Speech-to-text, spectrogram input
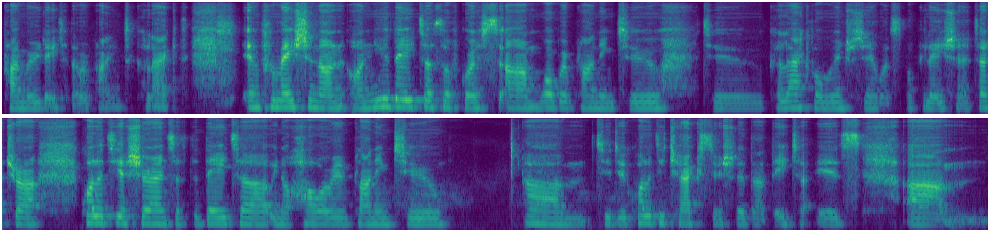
primary data that we're planning to collect. Information on on new data. So of course, um, what we're planning to to collect, what we're interested in, what's population, etc. Quality assurance of the data. You know, how are we planning to um, to do quality checks to ensure that that data is um,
